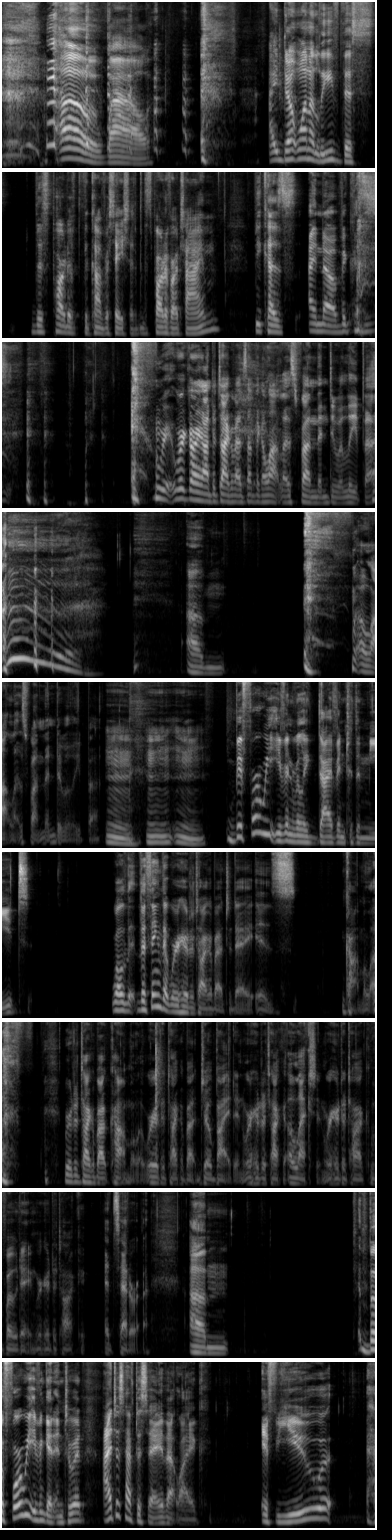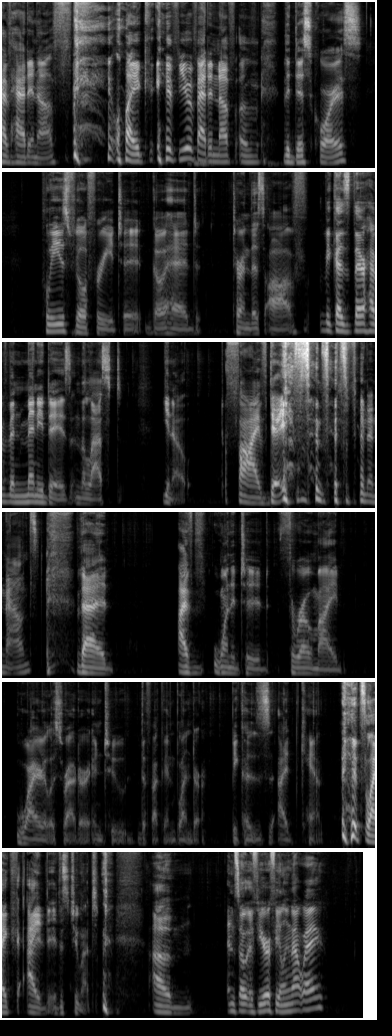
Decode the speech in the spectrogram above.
oh wow. I don't want to leave this this part of the conversation, this part of our time, because I know because we're we're going on to talk about something a lot less fun than Dua Lipa. um, a lot less fun than Dua Lipa. Mm, mm, mm. Before we even really dive into the meat, well, the, the thing that we're here to talk about today is Kamala. We're here to talk about Kamala. We're here to talk about Joe Biden. We're here to talk election. We're here to talk voting. We're here to talk etc. Um, before we even get into it, I just have to say that like if you have had enough, like if you have had enough of the discourse, please feel free to go ahead turn this off because there have been many days in the last, you know, 5 days since it's been announced that I've wanted to throw my wireless router into the fucking blender because I can't. It's like I it is too much. Um and so if you're feeling that way,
